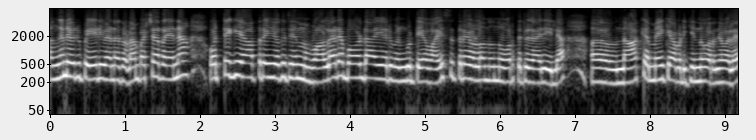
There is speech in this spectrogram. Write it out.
അങ്ങനെ ഒരു പേടി വേണേ തൊടാം പക്ഷെ റെന ഒറ്റയ്ക്ക് യാത്ര ചെയ്യുകയൊക്കെ ചെയ്യുന്നു വളരെ ബോൾഡായ ഒരു പെൺകുട്ടിയെ. വയസ്സ് ഇത്രയേ ഉള്ളതെന്നൊന്നും ഓർത്തിട്ട് കാര്യമില്ല. നാക്ക് എം എക്കാ പഠിക്കുന്ന പറഞ്ഞ പോലെ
